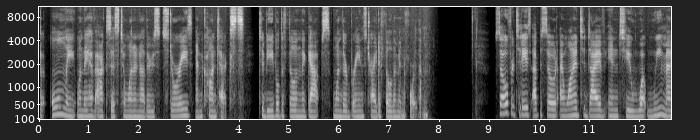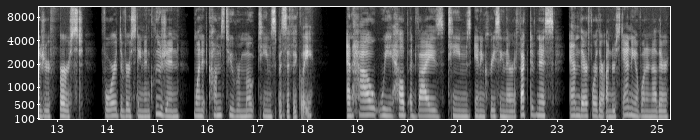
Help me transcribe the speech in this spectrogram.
but only when they have access to one another's stories and contexts to be able to fill in the gaps when their brains try to fill them in for them. So, for today's episode, I wanted to dive into what we measure first for diversity and inclusion when it comes to remote teams specifically, and how we help advise teams in increasing their effectiveness and therefore their understanding of one another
